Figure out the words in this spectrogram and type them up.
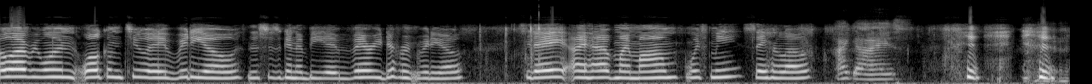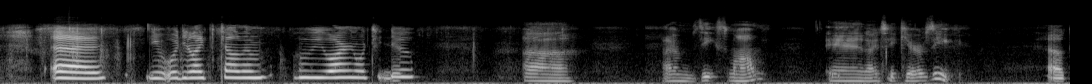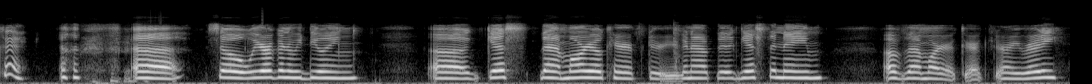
Hello everyone, welcome to a video. This is going to be a very different video. Today I have my mom with me. Say hello. Hi guys. uh, you, would you like to tell them who you are and what you do? Uh, I'm Zeke's mom, and I take care of Zeke. Okay. uh, so we are going to be doing uh, guess that Mario character. You're going to have to guess the name of that Mario character. Are you ready?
